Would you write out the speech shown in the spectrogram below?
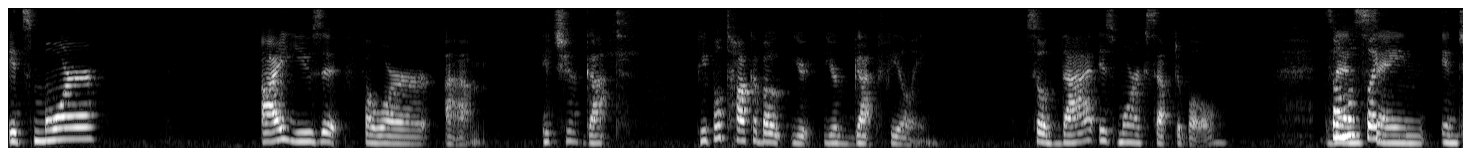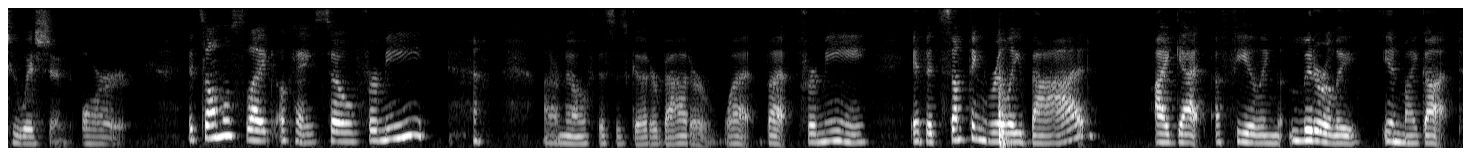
it's more i use it for um it's your gut. People talk about your your gut feeling so that is more acceptable It's than almost like- saying intuition or It's almost like okay, so for me, I don't know if this is good or bad or what, but for me, if it's something really bad, I get a feeling literally in my gut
